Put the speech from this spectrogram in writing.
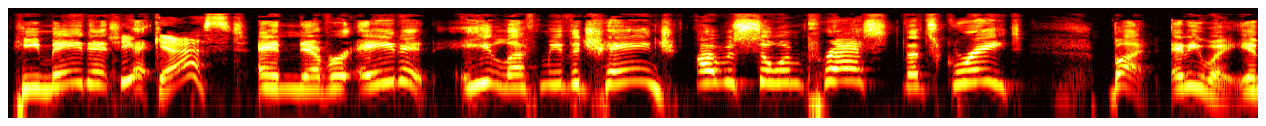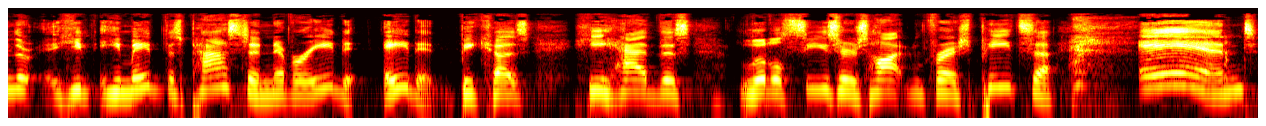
He made it Cheap guest. and never ate it. He left me the change. I was so impressed. That's great. But anyway, in the he, he made this pasta and never ate it, ate it because he had this Little Caesars hot and fresh pizza and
